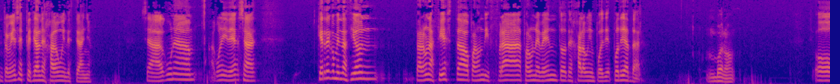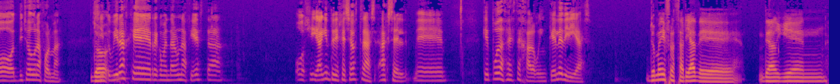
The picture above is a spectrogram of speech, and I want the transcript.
entre comillas, especial de Halloween de este año. O sea, alguna, alguna idea, o sea, ¿qué recomendación para una fiesta o para un disfraz, para un evento de Halloween podrías dar? Bueno, O dicho de una forma, yo... si tuvieras que recomendar una fiesta, o si alguien te dijese, ostras, Axel, eh, ¿qué puedo hacer este Halloween? ¿Qué le dirías? Yo me disfrazaría de, de alguien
